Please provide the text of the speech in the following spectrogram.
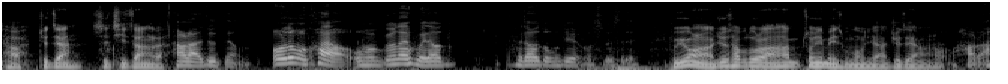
好，就这样，十七章了。好了，就这样子。哦，那么快哦，我们不用再回到回到中间了，是不是？不用了，就差不多了。它中间没什么东西啊，就这样了。哦，好了，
